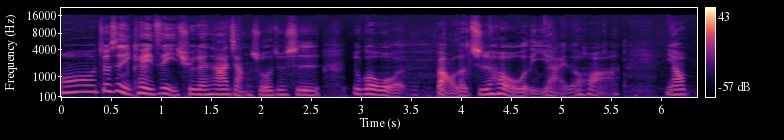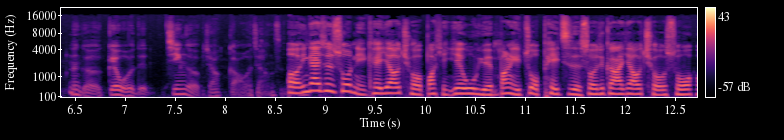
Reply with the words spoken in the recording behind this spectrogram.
哦，就是你可以自己去跟他讲说，就是如果我保了之后我离癌的话，你要那个给我的金额比较高，这样子。哦，应该是说你可以要求保险业务员帮你做配置的时候，就跟他要求说，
